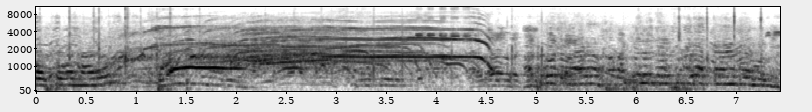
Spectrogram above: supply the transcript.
వస్తూ ఉన్నారు అటువంటి మేడం సత్తుపల్లి గర్ల్స్ కూడా క్యాండ్ ఇవ్వండి.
